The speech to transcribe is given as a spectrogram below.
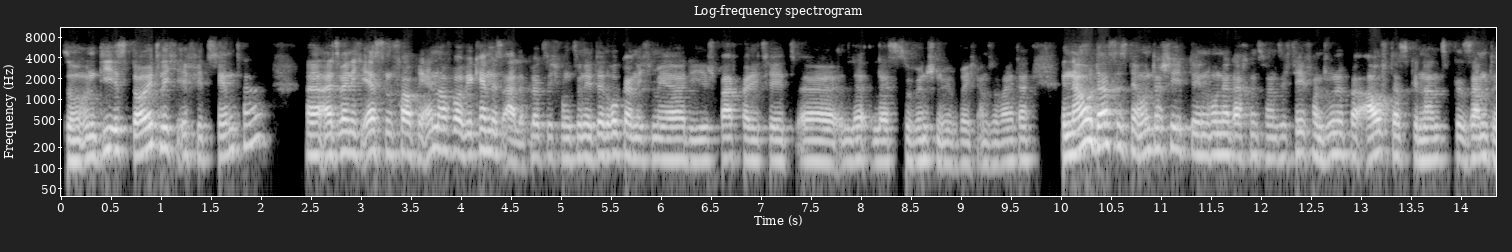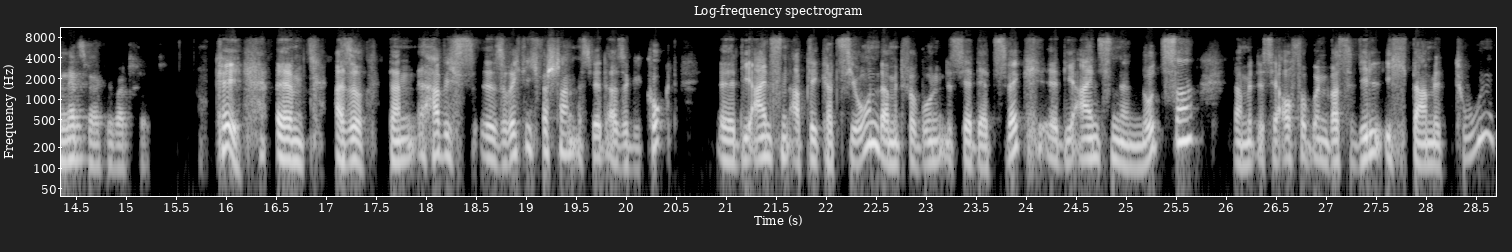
So, und die ist deutlich effizienter äh, als wenn ich erst ein VPN aufbaue. Wir kennen das alle. Plötzlich funktioniert der Drucker nicht mehr, die Sprachqualität äh, lässt zu wünschen übrig und so weiter. Genau das ist der Unterschied, den 128T von Juniper auf das gesamte Netzwerk überträgt. Okay, ähm, also dann habe ich es äh, so richtig verstanden. Es wird also geguckt, äh, die einzelnen Applikationen, damit verbunden ist ja der Zweck, äh, die einzelnen Nutzer, damit ist ja auch verbunden, was will ich damit tun.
